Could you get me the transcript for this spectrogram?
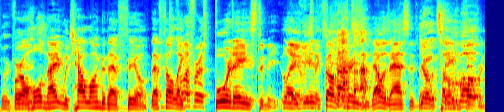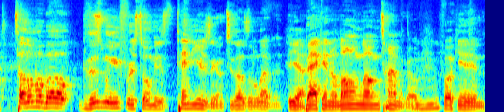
Fuck for a whole night. Which how long did that feel? That felt like Well, at first- four days to me. Like at least it like felt two days. crazy. That was acid. Though, Yo, but tell same him about. difference. Tell him about. This is when you first told me. This ten years ago, 2011. Yeah. Back in a long, long time ago. Mm-hmm. Fucking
